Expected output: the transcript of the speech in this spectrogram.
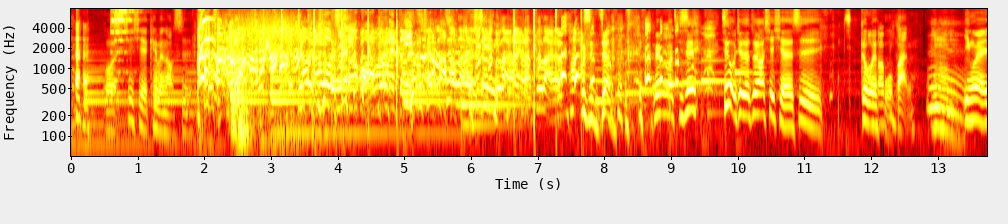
我谢谢 Kevin 老师。交流计划，出来了，出来了。不行这样。没有没有，其实其实我觉得最要谢谢的是各位伙伴，嗯，因为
